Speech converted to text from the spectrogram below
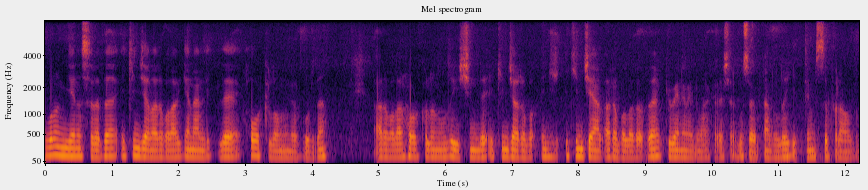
bunun yanı sıra da ikinci el arabalar genellikle hor kullanılıyor burada. Arabalar hor kullanıldığı için de ikinci araba ikinci el arabalara da güvenemedim arkadaşlar. Bu sebepten dolayı gittim sıfır aldım.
